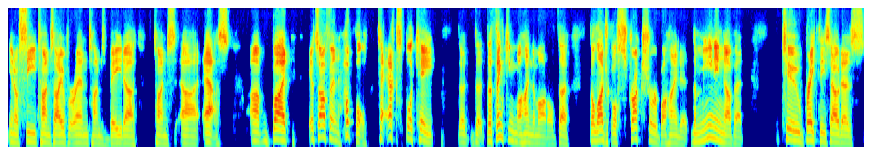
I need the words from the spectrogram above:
you know, C times I over N times beta times uh, S. Uh, but it's often helpful to explicate the, the, the thinking behind the model, the, the logical structure behind it, the meaning of it, to break these out as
